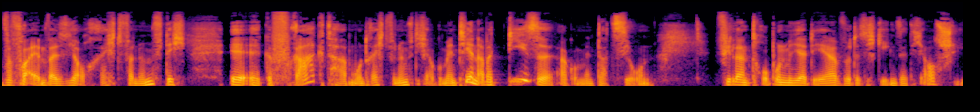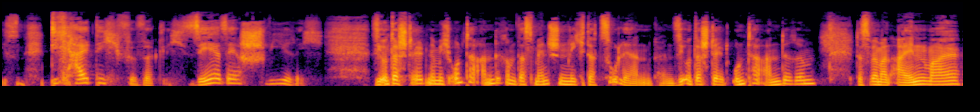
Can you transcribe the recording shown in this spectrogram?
vor allem weil sie auch recht vernünftig äh, äh, gefragt haben und recht vernünftig argumentieren. Aber diese Argumentation Philanthrop und Milliardär würde sich gegenseitig ausschließen. Die halte ich für wirklich sehr, sehr schwierig. Sie unterstellt nämlich unter anderem, dass Menschen nicht dazulernen können. Sie unterstellt unter anderem, dass wenn man einmal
